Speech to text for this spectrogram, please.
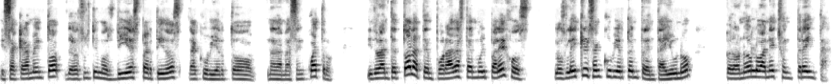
Y Sacramento, de los últimos 10 partidos, ha cubierto nada más en 4. Y durante toda la temporada están muy parejos. Los Lakers han cubierto en 31 pero no lo han hecho en 30.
